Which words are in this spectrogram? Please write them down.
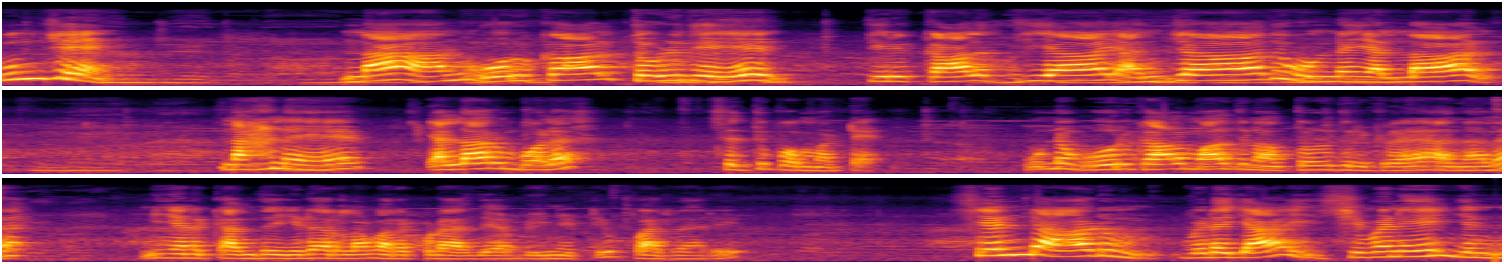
துஞ்சேன். நான் ஒரு கால் தொழுதேன் திரு காலத்தியாய் அஞ்சாது உன்னை அல்லால். நான் எல்லாரும் போல செத்து போக மாட்டேன் உன்னை ஒரு காலமாவது நான் தொழுதுருக்குறேன் அதனால் நீ எனக்கு அந்த இடரெலாம் வரக்கூடாது அப்படின்னுட்டு பாடுறாரு. செண்டு ஆடும் விடையாய் சிவனே என்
